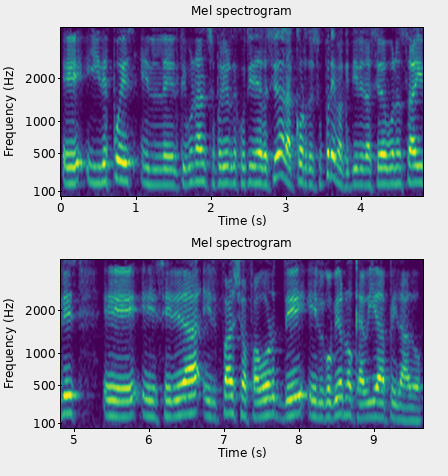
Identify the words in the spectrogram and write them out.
eh, y después en el Tribunal Superior de Justicia de la Ciudad, la Corte Suprema que tiene la Ciudad de Buenos Aires, eh, eh, se le da el fallo a favor del gobierno que había apelado.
